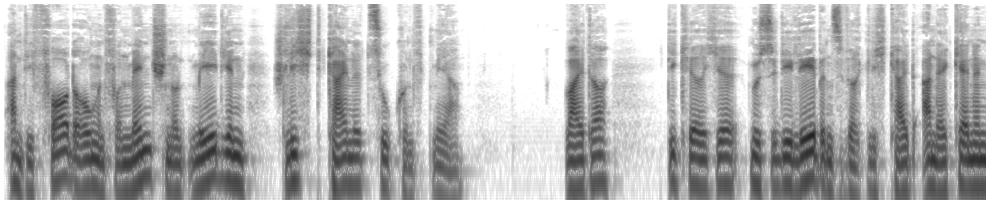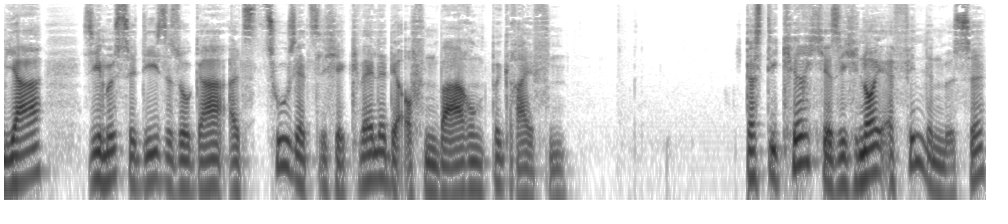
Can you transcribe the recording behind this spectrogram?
an die Forderungen von Menschen und Medien schlicht keine Zukunft mehr. Weiter, die Kirche müsse die Lebenswirklichkeit anerkennen, ja, sie müsse diese sogar als zusätzliche Quelle der Offenbarung begreifen. Dass die Kirche sich neu erfinden müsse,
